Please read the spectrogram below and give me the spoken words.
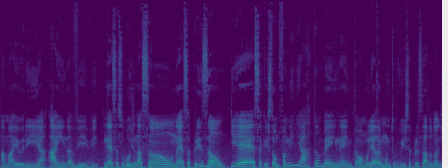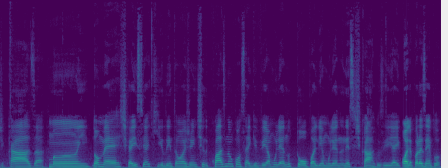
a maioria ainda vive nessa subordinação, nessa prisão, que é essa questão familiar também, né? Então a mulher é muito vista por esse lado dona de casa, mãe, doméstica, isso e aquilo. Então a gente quase não consegue ver a mulher no topo ali, a mulher nesses cargos. E aí, olha, por exemplo,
